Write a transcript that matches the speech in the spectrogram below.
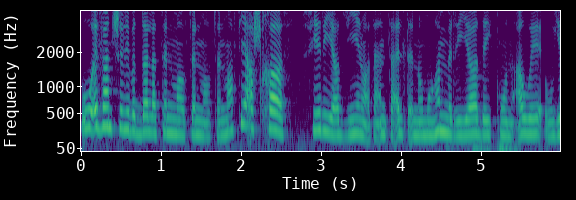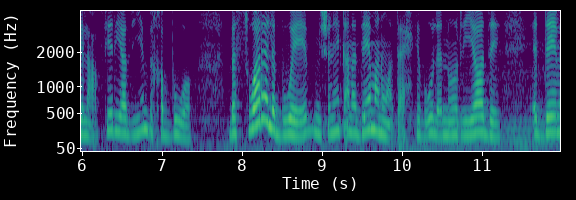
و eventually بتضلها تنمى وتنمى وتنمى. في أشخاص في رياضيين وقت أنت قلت إنه مهم الرياضي يكون قوي ويلعب. في رياضيين بخبوها. بس ورا البواب مشان هيك أنا دائما وقت أحكي بقول إنه الرياضي قدام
